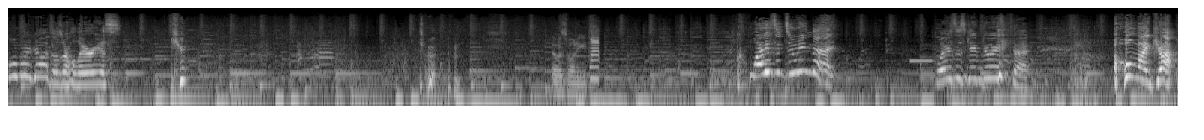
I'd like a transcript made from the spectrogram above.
Oh my god, those are hilarious. that was funny. Why is it doing that? Why is this game doing that? Oh my god!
